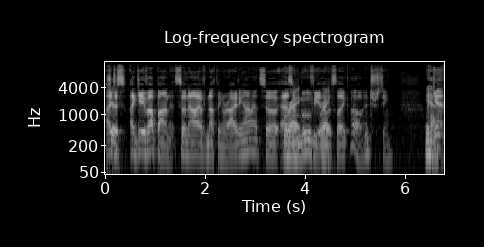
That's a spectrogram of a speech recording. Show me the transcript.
I just I gave up on it, so now I have nothing riding on it. So as a Right, movie, I was like, oh, interesting. Yeah. Again,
